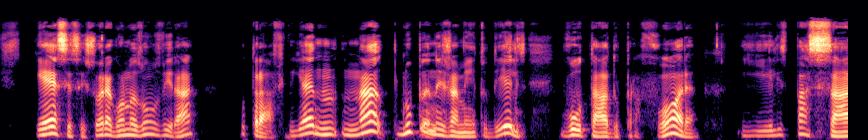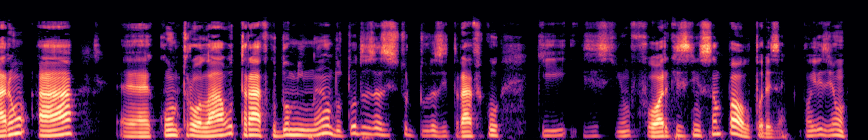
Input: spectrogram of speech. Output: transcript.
esquece essa história, agora nós vamos virar o tráfico. E é na, no planejamento deles, voltado para fora, e eles passaram a eh, controlar o tráfico, dominando todas as estruturas de tráfico que existiam fora, que existiam em São Paulo, por exemplo. Então eles iam,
